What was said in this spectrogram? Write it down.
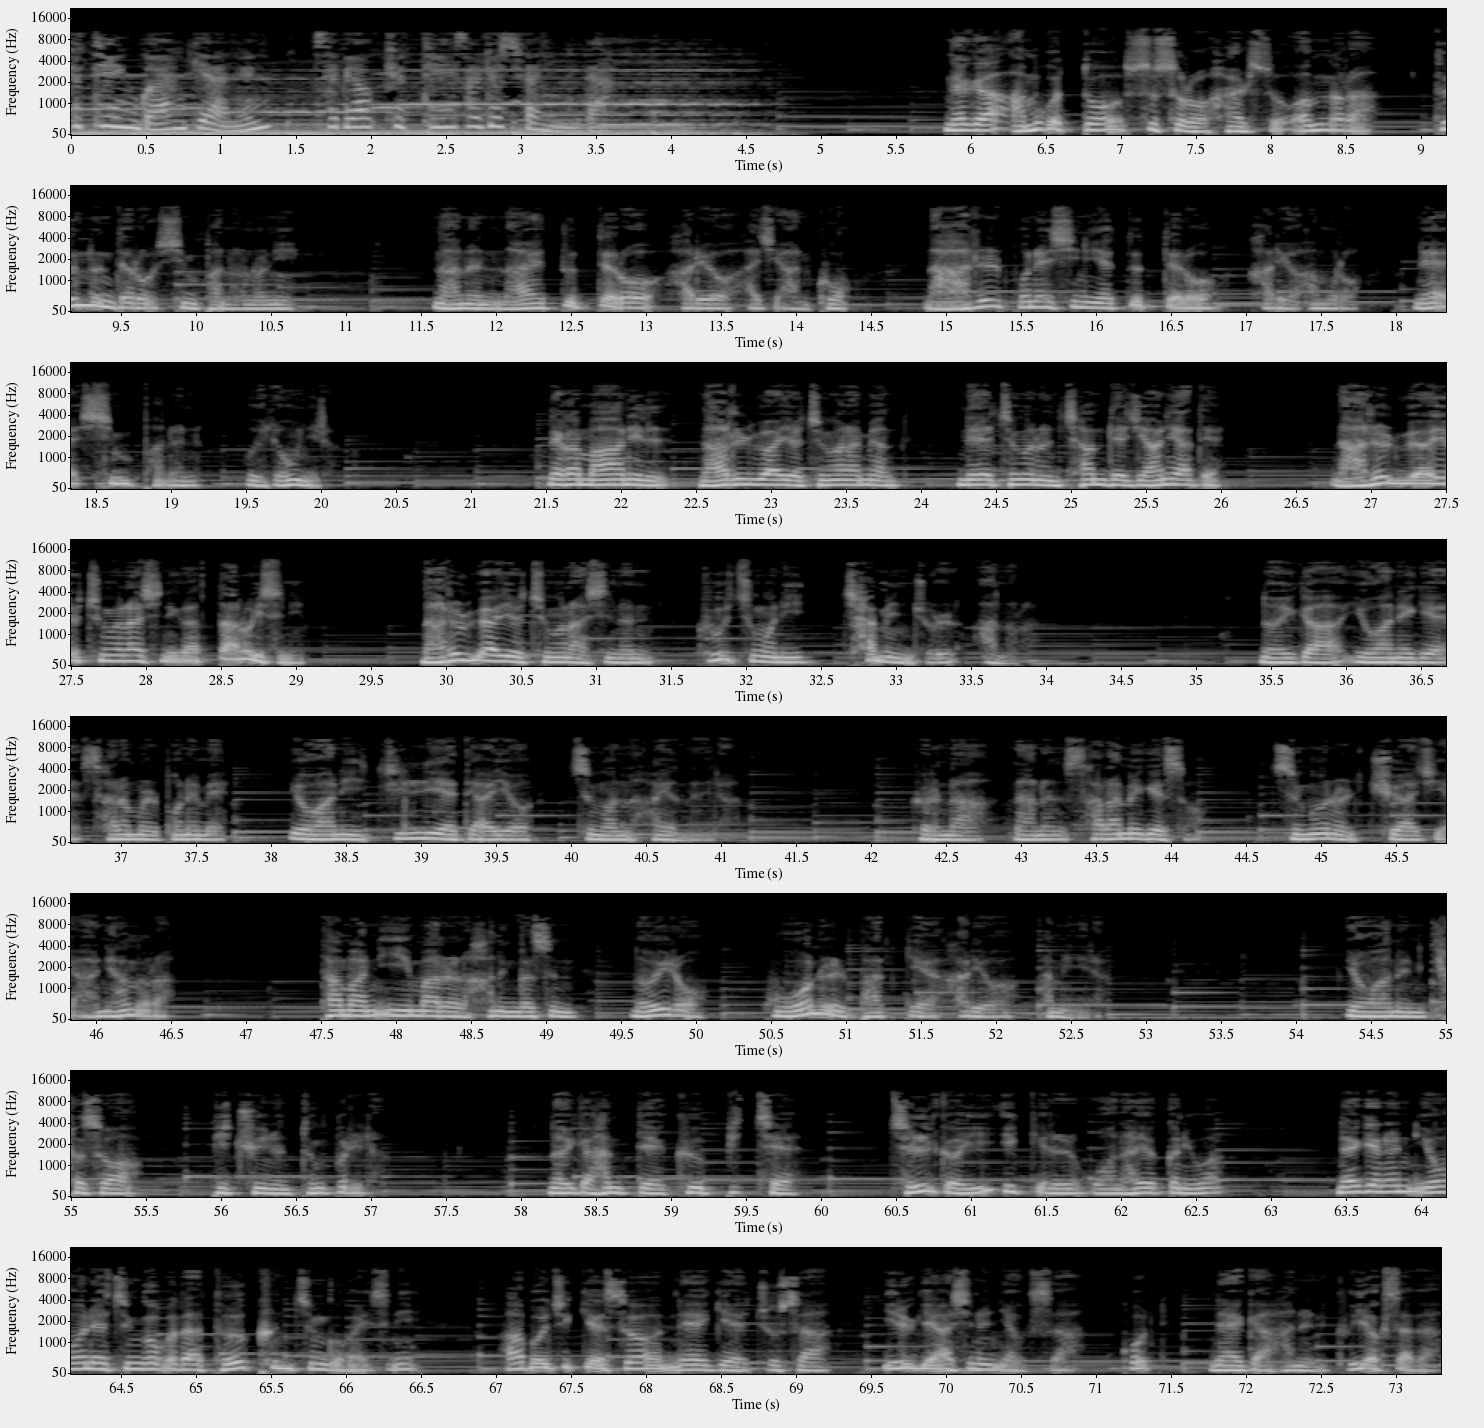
큐티인과 함께하는 새벽 큐티 설교 시간입니다. 내가 아무것도 스스로 할 수 없노라 듣는 대로 심판하노니 나는 나의 뜻대로 하려 하지 않고 나를 보내신 이의 뜻대로 하려 함으로 내 심판은 의로우니라. 내가 만일 나를 위하여 증언하면 내 증언은 참되지 아니하되 나를 위하여 증언하시니가 따로 있으니 나를 위하여 증언하시는 그 증언이 참인 줄 아노라. 너희가 요한에게 사람을 보내매 요한이 진리에 대하여 증언하였느니라. 그러나 나는 사람에게서 증언을 취하지 아니하노라. 다만 이 말을 하는 것은 너희로 구원을 받게 하려 함이니라. 요한은 켜서 비추이는 등불이라. 너희가 한때 그 빛에 즐거이 있기를 원하였거니와 내게는 요한의 증거보다 더 큰 증거가 있으니 아버지께서 내게 주사 이르게 하시는 역사 곧 내가 하는 그 역사가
